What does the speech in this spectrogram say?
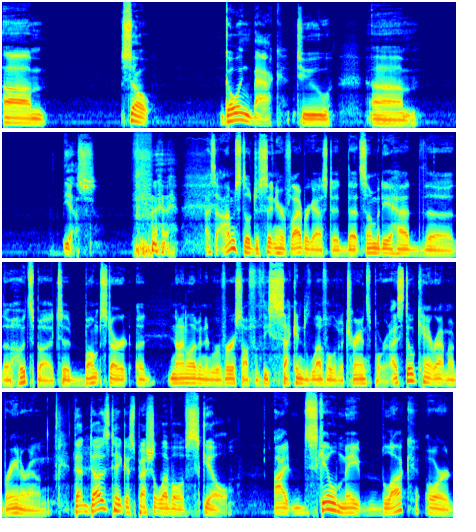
Um, so going back to, um, yes, I said, I'm still just sitting here flabbergasted that somebody had the the chutzpah to bump start a 911 in reverse off of the second level of a transport. I still can't wrap my brain around. that does take a special level of skill. I skill may luck or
